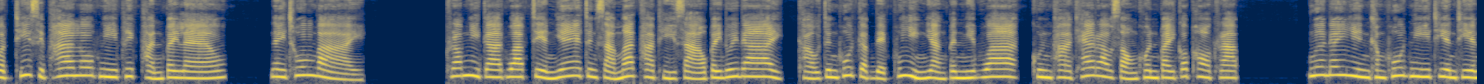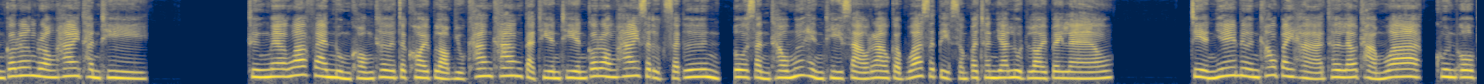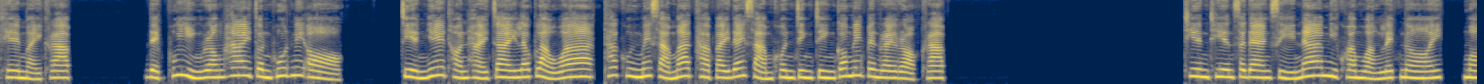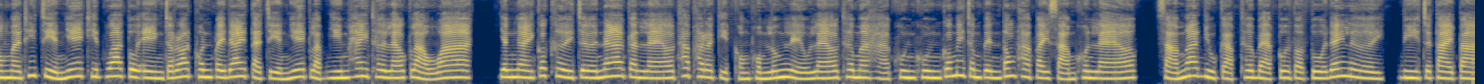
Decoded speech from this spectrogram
บทที่ 15 โลกนี้พลิกผันไปแล้ว ในช่วงบ่าย เพราะมีการวาบเจียนเย่จึงสามารถพาผีสาวไปด้วยได้ เขาจึงพูดกับเด็กผู้หญิงอย่างเป็นมิตรว่า คุณพาแค่เราสองคนไปก็พอครับ เมื่อได้ยินคำพูดนี้เทียนเทียนก็เริ่มร้องไห้ทันที ถึงแม้ว่าแฟนหนุ่มของเธอจะคอยปลอบอยู่ข้างๆ แต่เทียนเทียนก็ร้องไห้สะอึกสะอื้น ตัวสั่นเทาเมื่อเห็นผีสาวราวกับว่าสติสัมปชัญญะหลุดลอยไปแล้ว เจียนเย่เดินเข้าไปหาเธอแล้วถามว่าคุณโอเคไหมครับ เด็กผู้หญิงร้องไห้จนพูดไม่ออก เจียนเย่ถอนหายใจแล้วกล่าวว่า ถ้าคุณไม่สามารถพาไปได้สามคนจริง ๆ ก็ไม่เป็นไรหรอกครับ เทียนเทียนแสดงสีหน้ามีความหวังเล็กน้อย มองมาที่เจียนเย่คิดว่าตัวเองจะรอดพ้นไปได้แต่เจียนเย่กลับยิ้มให้เธอแล้วกล่าวว่า ยังไงก็เคยเจอหน้ากันแล้ว ถ้าภารกิจของผมล้มเหลวแล้ว เธอมาหาคุณคุณก็ไม่จำเป็นต้องพาไปสามคนแล้ว สามารถอยู่กับเธอแบบตัวต่อตัวได้เลย ดีจะตายไป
